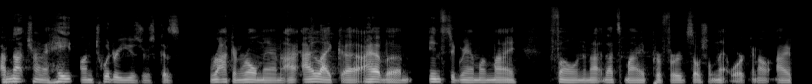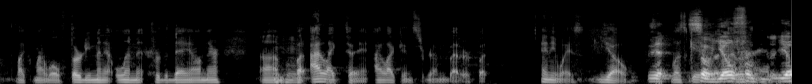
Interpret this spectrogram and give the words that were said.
I'm not trying to hate on Twitter users because rock and roll, man. I, I like uh, I have a Instagram on my phone, and I, that's my preferred social network, and I'll, I like my little 30 minute limit for the day on there. Um, mm-hmm. But I like to I like Instagram better. But anyways, yo, yeah. let's get so yo from yo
